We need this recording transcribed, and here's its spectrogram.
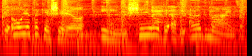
תיאוריית הקשר עם שיר ואביעד מן.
